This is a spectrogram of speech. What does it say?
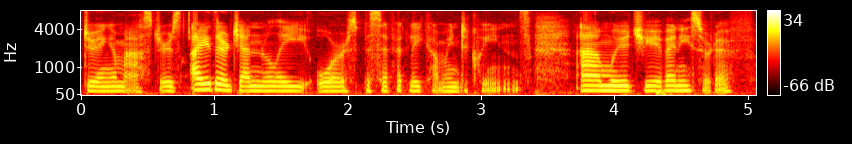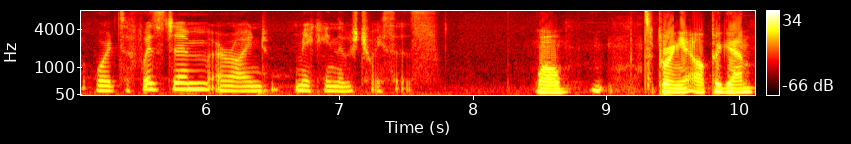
doing a master's, either generally or specifically coming to Queen's, um, would you have any sort of words of wisdom around making those choices? Well, to bring it up again,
